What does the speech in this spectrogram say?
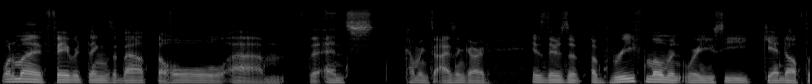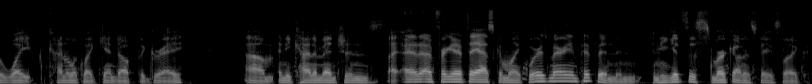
One of my favorite things about the whole um, the Ents coming to Isengard is there's a, a brief moment where you see Gandalf the White kind of look like Gandalf the Gray. Um, and he kind of mentions, I, I I forget if they ask him, like, where's Merry and Pippin? And, and he gets this smirk on his face, like,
